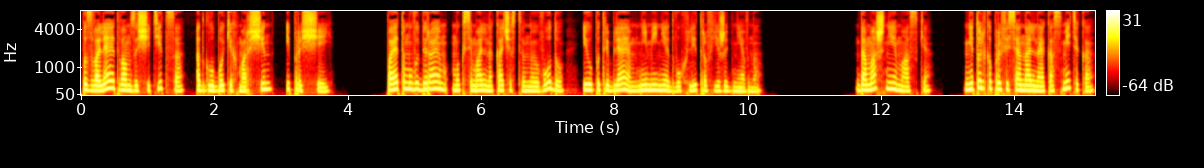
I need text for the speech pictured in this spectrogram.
позволяет вам защититься от глубоких морщин и прыщей. Поэтому выбираем максимально качественную воду и употребляем не менее 2 литров ежедневно. Домашние маски. Не только профессиональная косметика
